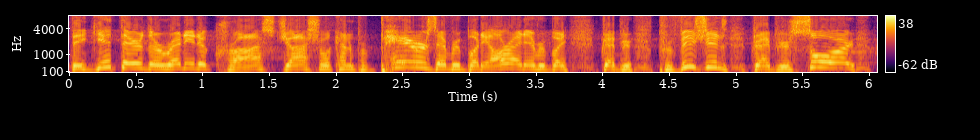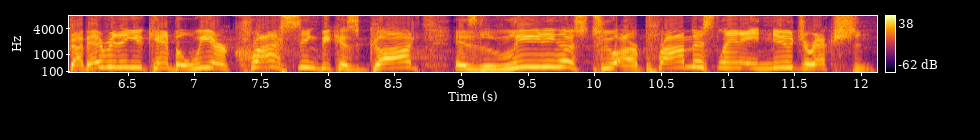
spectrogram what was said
They get there, they're ready to cross. Joshua kind of prepares everybody. All right, everybody, grab your provisions, grab your sword, grab everything you can. But we are crossing because God is leading us to our promised land, a new direction.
